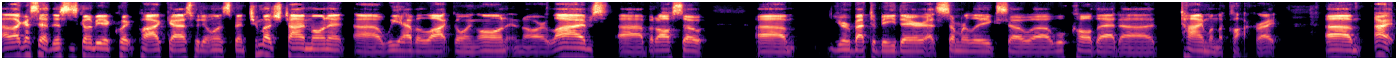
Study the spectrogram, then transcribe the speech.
like I said, this is going to be a quick podcast. We don't want to spend too much time on it. Uh, we have a lot going on in our lives, uh, but also um, you're about to be there at Summer League. So uh, we'll call that uh, time on the clock, right? Um, all right.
